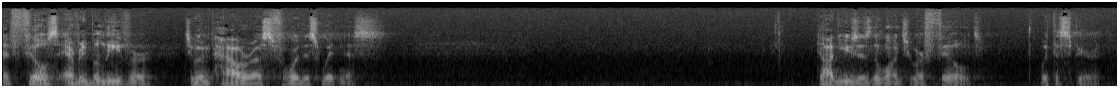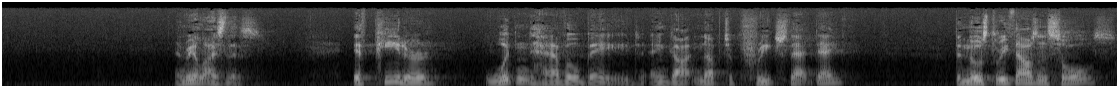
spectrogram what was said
that fills every believer to empower us for this witness. God uses the ones who are filled with the Spirit. And realize this if Peter wouldn't have obeyed and gotten up to preach that day, then those 3,000 souls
